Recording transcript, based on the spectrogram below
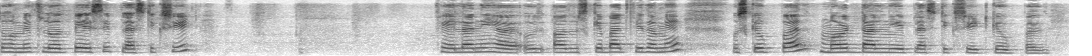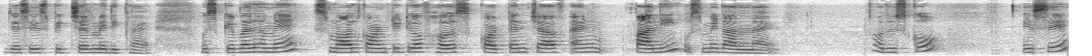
तो हमें फ्लोर पे ऐसे प्लास्टिक शीट फैलानी है और उसके बाद फिर हमें उसके ऊपर मर्ड डालनी है प्लास्टिक शीट के ऊपर, जैसे इस पिक्चर में दिखा है। उसके बाद हमें स्मॉल क्वांटिटी ऑफ़ हर्स कॉटन चाफ एंड पानी उसमें डालना है। और उसको ऐसे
